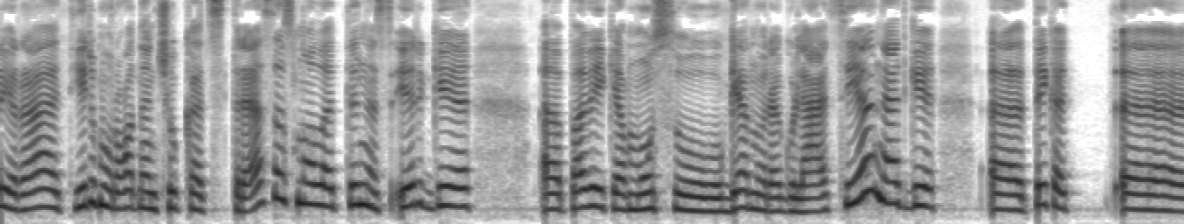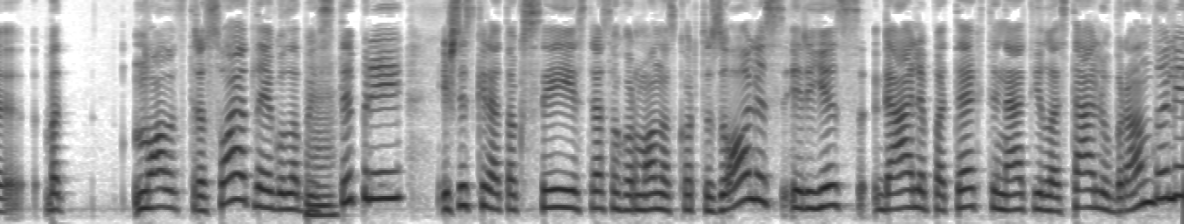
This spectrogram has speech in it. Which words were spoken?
yra tyrimų rodančių, kad stresas nuolatinis irgi e, paveikia mūsų genų reguliaciją, netgi e, tai, kad e, vat, nuolat stresuojat, jeigu labai mm. stipriai, išsiskiria toksai streso hormonas kortizolis ir jis gali patekti net į ląstelių brandolį,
